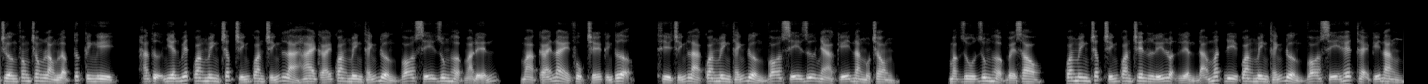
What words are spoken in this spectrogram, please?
trường phong trong lòng lập tức kinh nghi, hắn tự nhiên biết quang minh chấp chính quan chính là hai cái quang minh thánh đường võ sĩ dung hợp mà đến, mà cái này phục chế kính tượng thì chính là quang minh thánh đường võ sĩ giữ nhà kỹ năng một trong. Mặc dù dung hợp về sau, quang minh chấp chính quan trên lý luận liền đã mất đi quang minh thánh đường võ sĩ hết thể kỹ năng,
